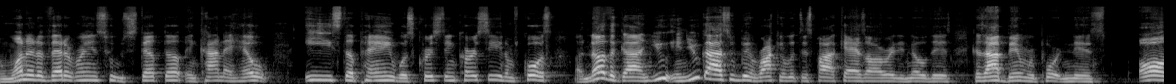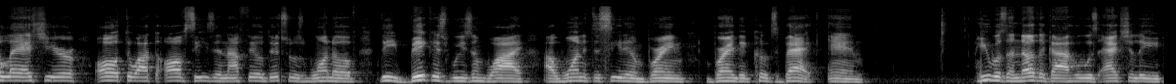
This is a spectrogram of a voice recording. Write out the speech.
and one of the veterans who stepped up and kind of helped ease the pain was Christian Kirksey. And of course, another guy, and you and you guys who've been rocking with this podcast already know this because I've been reporting this all last year, all throughout the offseason. I feel this was one of the biggest reasons why I wanted to see them bring Brandin Cooks back. And he was another guy who was actually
